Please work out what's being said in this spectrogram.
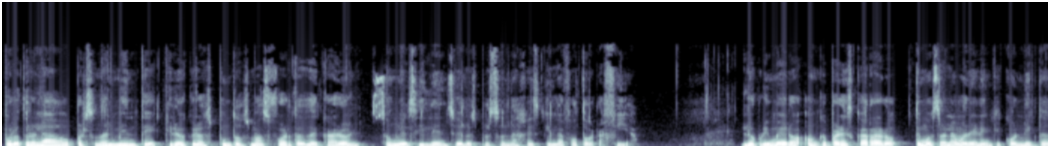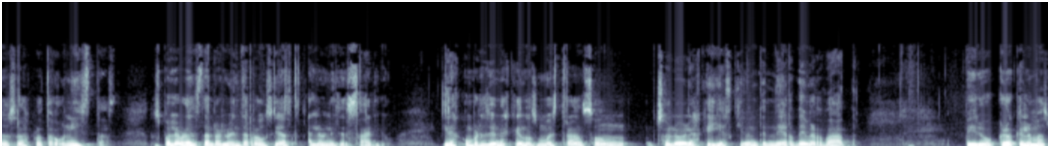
Por otro lado, personalmente creo que los puntos más fuertes de Carol son el silencio de los personajes y la fotografía. Lo primero, aunque parezca raro, te muestra la manera en que conectan nuestras protagonistas. Sus palabras están realmente reducidas a lo necesario. Y las conversaciones que nos muestran son solo las que ellas quieren tener de verdad. Pero creo que lo más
